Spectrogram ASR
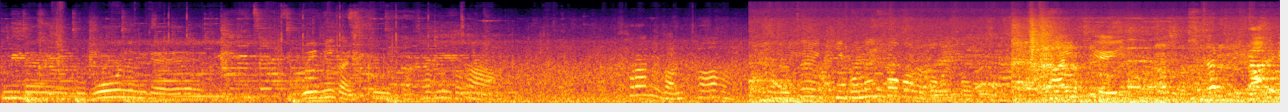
근데 그 모으는 게 의미가 있으니까 사는 거자 사람이 많다. 저는 기본 햄버거를 먹을 거고. 나이티 에이트. 기다리고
